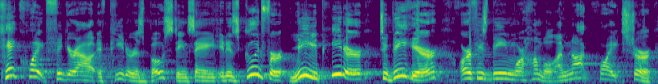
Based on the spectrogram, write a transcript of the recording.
Can't quite figure out if Peter is boasting, saying, It is good for me, Peter, to be here, or if he's being more humble. I'm not quite sure.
